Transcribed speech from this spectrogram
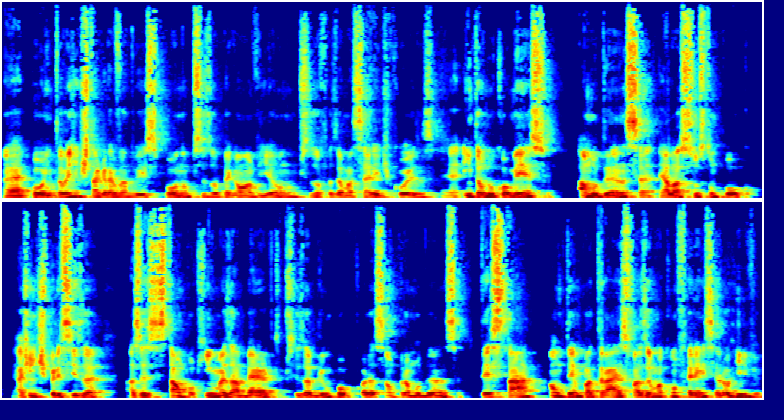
É, pô, então a gente está gravando isso, pô, não precisou pegar um avião, não precisou fazer uma série de coisas. É, então, no começo, a mudança, ela assusta um pouco. A gente precisa às vezes está um pouquinho mais aberto, precisa abrir um pouco o coração para a mudança. Testar. Há um tempo atrás, fazer uma conferência era horrível.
